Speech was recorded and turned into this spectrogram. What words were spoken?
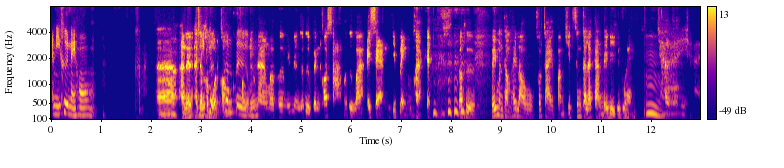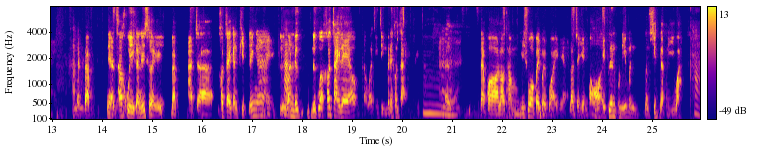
อันนี้คือในห้องค่ะอ่าอันนั้นอาจจะนี่ขมวดของเพิ่มเติขมองนิ้วนางมาเพิ่มนิดนึงก็คือเป็นข้อสามก็คือว่าไอ้แสงที่เปล่งออกมาเนี่ยก็คือเฮ้ยมันทำให้เราเข้าใจความคิดซึ่งกันและกันได้ดีขึ้นด้วยอืมใช่ใช่ค่ะเหมือนแบบ เนี่ยถ้าคุยกันเฉยๆแบบอาจจะเข้าใจกันผิดได้ง่าย หรือค่ะว่านึกนึกว่าเข้าใจแล้ว แต่ว่าจริง ๆ ไม่ได้เข้าใจอืมเออแต่พอเราทำวิชวลไปบ่อยๆเนี่ยเราจะเห็นอ๋อไอ้เพื่อนคนนี้มันมันคิดแบบนี้ว่ะค่ะ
